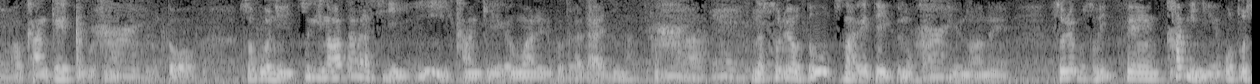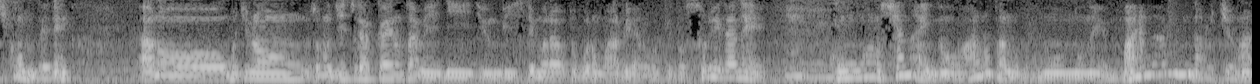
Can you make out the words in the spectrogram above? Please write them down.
え関係ということになってくると、そこに次の新しいいい関係が生まれることが大事になってくるから,、はい。らそれをどうつなげていくのかっていうのはね、それこそいっぺん紙に落とし込んでねあのーもちろんその実学会のために準備してもらうところもあるやろうけどそれがね今後の社内のあなたのもののねマニュアルになるっていうな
